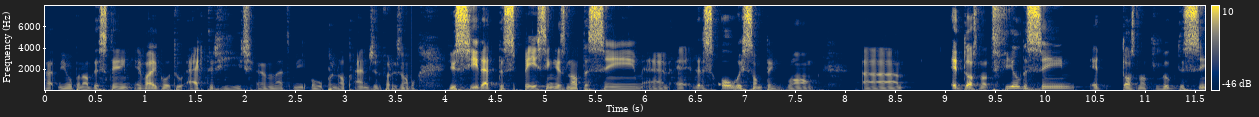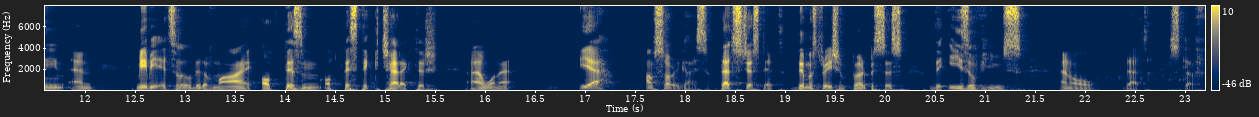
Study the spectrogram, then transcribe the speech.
let me open up this thing. If I go to actor here and let me open up engine, for example, you see that the spacing is not the same and it, there's always something wrong. Um, it does not feel the same. It does not look the same. And maybe it's a little bit of my autism, autistic character. I want to, yeah, I'm sorry, guys. That's just it. Demonstration purposes, the ease of use, and all that stuff.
